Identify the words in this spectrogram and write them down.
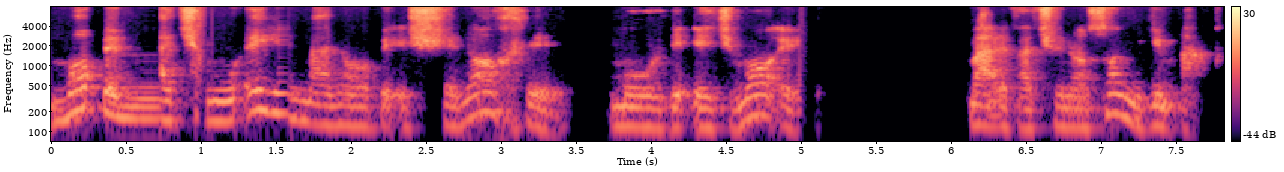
ما به مجموعه منابع شناخت مورد اجماع معرفت شناسان میگیم عقل.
